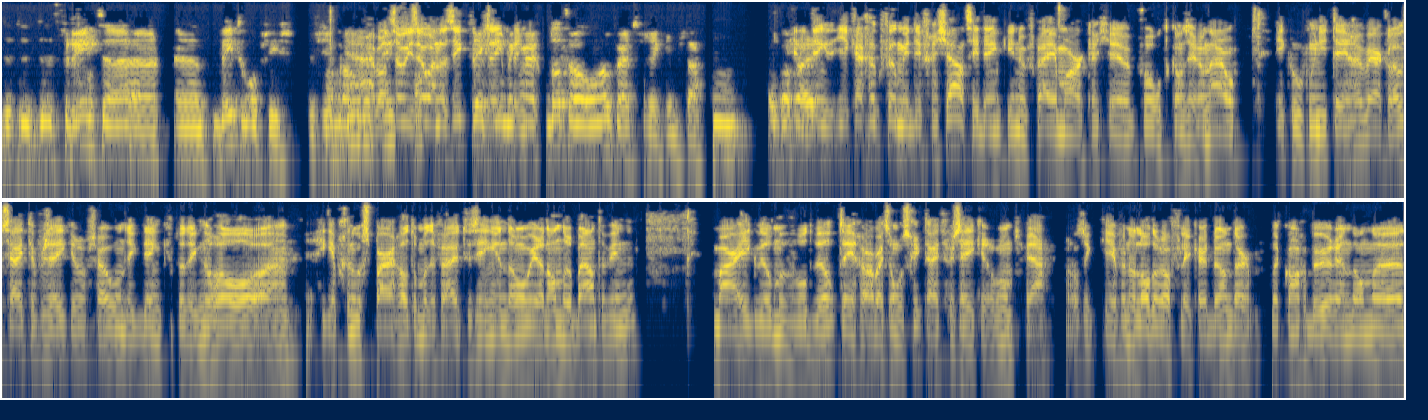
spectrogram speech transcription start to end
het- verdringt eh, eh, betere opties. Dus je Maar Ja, sowieso aan de verzekering ziekteverzekering. krijgt omdat er al een overheidsverzekering bestaat. Hmm. Ja, ik denk, je krijgt ook veel meer differentiatie, denk ik, in een vrije markt. Dat je bijvoorbeeld kan zeggen, nou, ik hoef me niet tegen werkloosheid te verzekeren of zo. Want ik denk dat ik nogal, eh ik heb genoeg spaargeld om het even uit te zingen en dan weer een andere baan te vinden. Maar ik wil me bijvoorbeeld wel tegen arbeidsongeschiktheid verzekeren. Want ja, als ik een keer van een ladder afflikker, dan daar, dat kan gebeuren en dan, eh,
